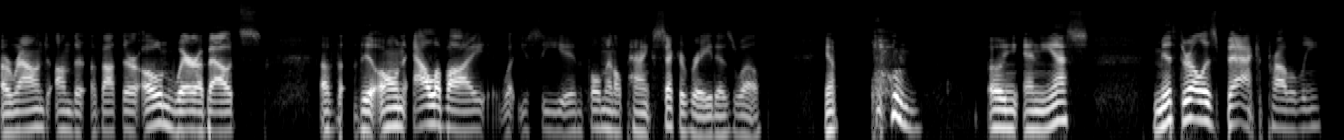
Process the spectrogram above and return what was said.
around on the about their own whereabouts of the, the own alibi, what you see in Full Metal Panic Second Raid as well. Yep. oh, and yes, Mithril is back probably,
